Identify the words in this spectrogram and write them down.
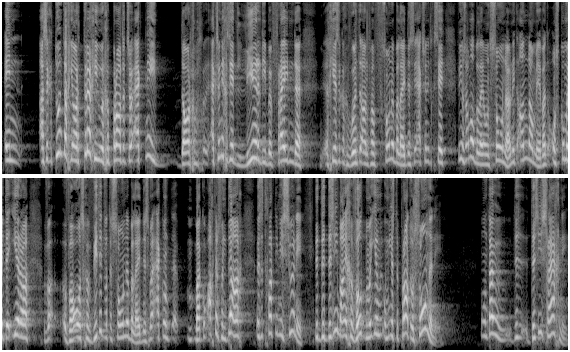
En as ek 20 jaar terug hieroor gepraat het, sou ek nie daar ek sou nie gesê leer die bevrydende geestelike gewoonte aan van sondebelydenis nie. Ek sou net gesê het, wie ons almal bely ons sonde, hou net aan daarmee want ons kom uit 'n era waar, waar ons geweet het wat 'n sondebelydenis is, maar ek ont, maar kom agter vandag is dit glad nie meer so nie. Dit dit dis nie baie gewild om eers om eers te praat oor sonde nie. Onthou, dis dis nie sleg nie.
